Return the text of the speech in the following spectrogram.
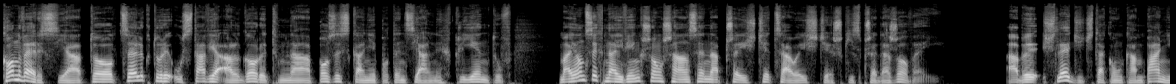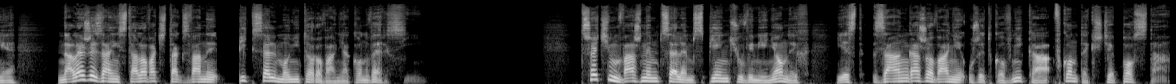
Konwersja to cel, który ustawia algorytm na pozyskanie potencjalnych klientów, mających największą szansę na przejście całej ścieżki sprzedażowej. Aby śledzić taką kampanię, należy zainstalować tzw. Tak piksel monitorowania konwersji. Trzecim ważnym celem z pięciu wymienionych jest zaangażowanie użytkownika w kontekście posta.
